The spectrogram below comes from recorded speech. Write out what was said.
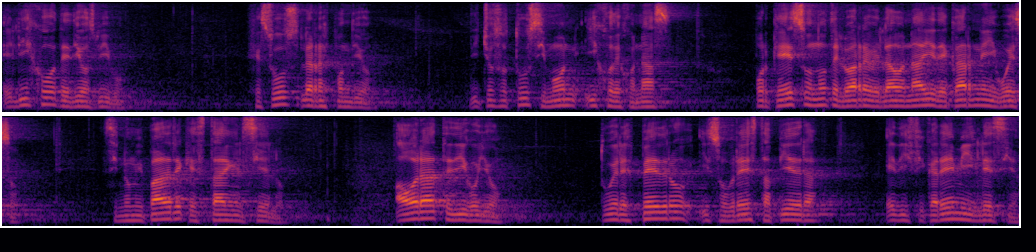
el Hijo de Dios vivo. Jesús le respondió, Dichoso tú, Simón, hijo de Jonás, porque eso no te lo ha revelado nadie de carne y hueso, sino mi Padre que está en el cielo. Ahora te digo yo, tú eres Pedro y sobre esta piedra edificaré mi iglesia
